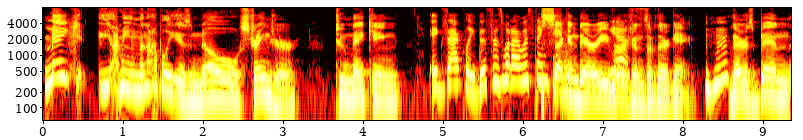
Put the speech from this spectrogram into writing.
Make I mean Monopoly is no stranger to making Exactly. This is what I was thinking. secondary Yes. versions of their game. There's been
